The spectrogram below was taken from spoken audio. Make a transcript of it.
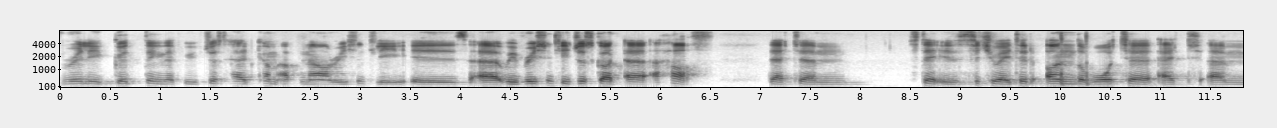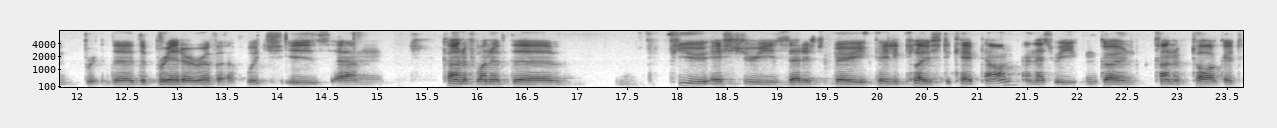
really good thing that we've just had come up now recently is uh, we've recently just got a, a house that um, is situated on the water at um, the the Breede River, which is um, kind of one of the few estuaries that is very fairly close to Cape Town, and that's where you can go and kind of target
